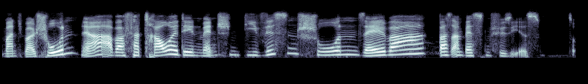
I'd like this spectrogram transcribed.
manchmal schon, ja, aber vertraue den Menschen, die wissen schon selber, was am besten für sie ist. So.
